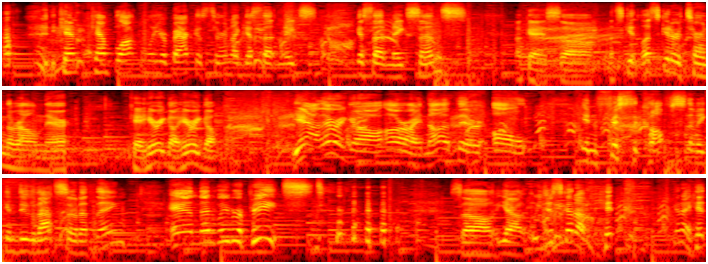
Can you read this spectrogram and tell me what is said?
you can't can't block him while your back is turned. I guess that makes I guess that makes sense. Okay, so let's get let's get her turned around there. Okay, here we go. Here we go. Yeah, there we go. All right, now that they're all in fisticuffs, then we can do that sort of thing. And then we repeat! so, yeah, we just gotta hit, gotta hit,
